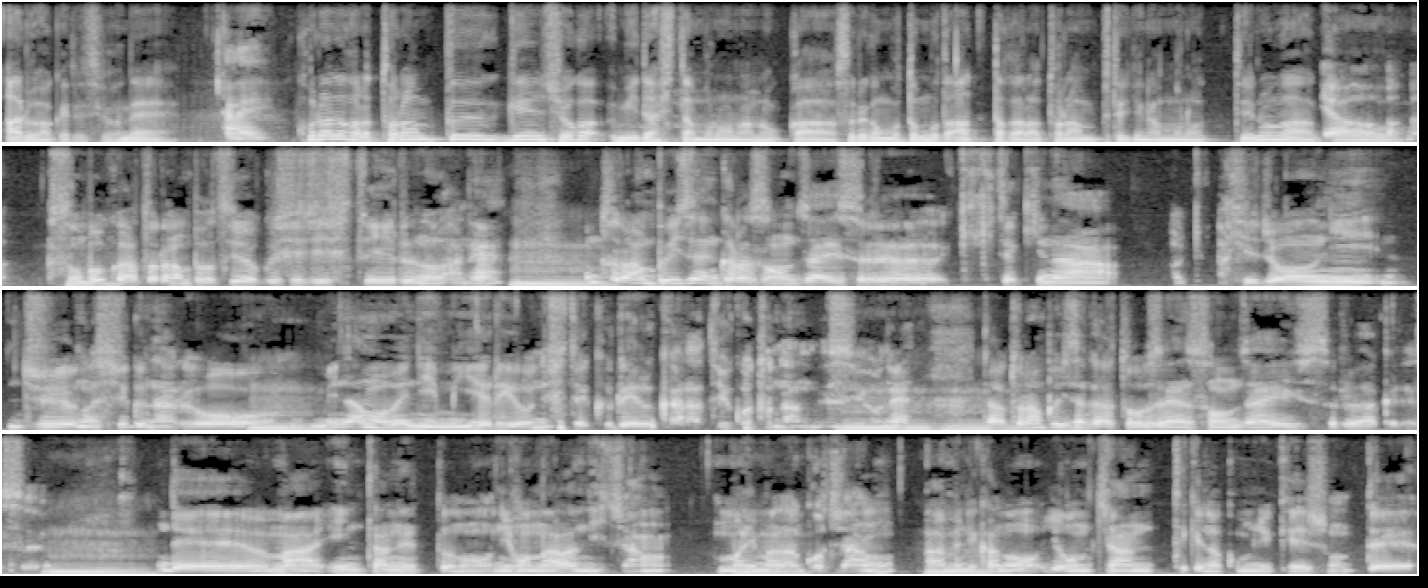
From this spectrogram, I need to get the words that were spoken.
あるわけですよね。はい、これはだからトランプ現象が生み出したものなのかそれがもともとあったからトランプ的なものっていうのがこうそう、僕はトランプを強く支持しているのはね、うん、トランプ以前から存在する危機的な非常に重要なシグナルを皆の目に見えるようにしてくれるからということなんですよね。だからトランプ以前から当然存在するわけです。で、まあ、インターネットの日本なら2ちゃん、まあ、今の5ちゃん、アメリカの4ちゃん的なコミュニケーションって、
